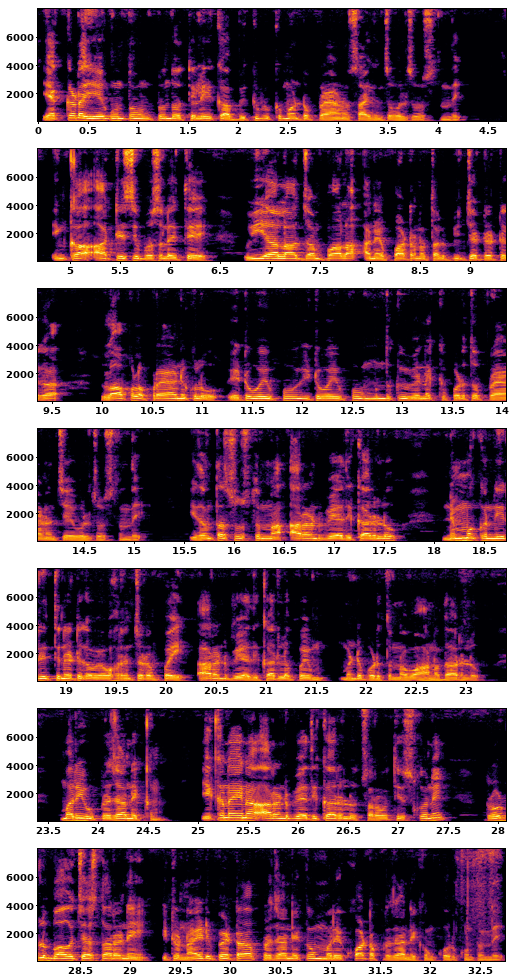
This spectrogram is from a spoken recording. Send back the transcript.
ఎక్కడ ఏ గుంత ఉంటుందో తెలియక బిక్కుబిక్కుమంటూ ప్రయాణం సాగించవలసి వస్తుంది. ఇంకా ఆర్టీసీ బస్సులైతే ఉయ్యాల జంపాల అనే పాటను తలపించేటట్టుగా లోపల ప్రయాణికులు ఎటువైపు ఇటువైపు ముందుకు వెనక్కి పడుతూ ప్రయాణం చేయవలసి వస్తుంది. ఇదంతా చూస్తున్న ఆర్ అండ్ బి అధికారులు నిమ్మకు నీరెత్తినట్టుగా వ్యవహరించడంపై ఆర్ అండ్ బి అధికారులపై మండిపడుతున్న వాహనదారులు. మరియు ప్రజానికం. ఇకనైనా ఆర్ అండ్ బి అధికారులు చొరవ తీసుకొని రోడ్లు బాగు చేస్తారని ఇటు నాయుడుపేట ప్రజానీకం మరియు కోట ప్రజానీకం కోరుకుంటుంది.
